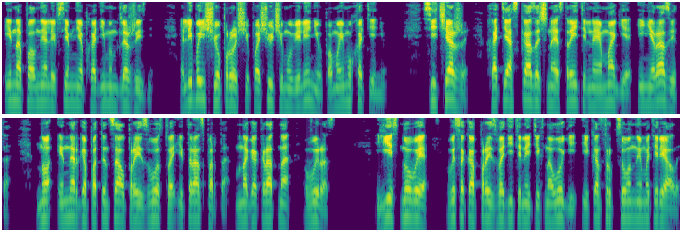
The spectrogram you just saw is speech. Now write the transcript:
и наполняли всем необходимым для жизни. Либо еще проще, по щучьему велению, по моему хотению. Сейчас же, хотя сказочная строительная магия и не развита, но энергопотенциал производства и транспорта многократно вырос. Есть новые высокопроизводительные технологии и конструкционные материалы.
